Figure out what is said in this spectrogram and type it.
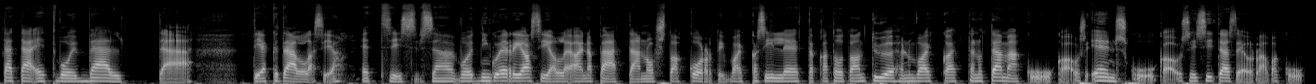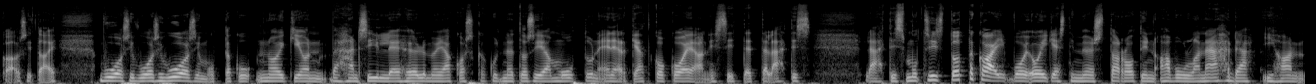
tätä et voi välttää, tiedätkö, tällaisia. Että siis sä voit niin kuin eri asialle aina päättää nostaa kortin, vaikka sille, että katsotaan työhön vaikka, että no tämä kuukausi, ensi kuukausi, sitä seuraava kuukausi tai vuosi, vuosi, vuosi, mutta kun noikin on vähän silleen hölmöjä, koska kun ne tosiaan muuttuu ne energiat koko ajan, niin sitten, että lähtis, lähtis. Mutta siis totta kai voi oikeasti myös tarotin avulla nähdä ihan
